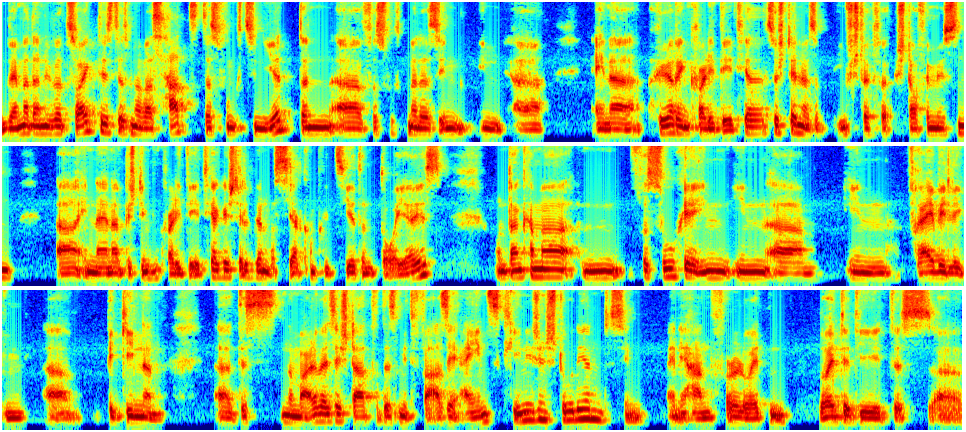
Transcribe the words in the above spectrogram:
und wenn man dann überzeugt ist, dass man was hat, das funktioniert, dann äh, versucht man das in, in äh, einer höheren Qualität herzustellen. Also Impfstoffe müssen äh, in einer bestimmten Qualität hergestellt werden, was sehr kompliziert und teuer ist. Und dann kann man hm, Versuche in, in, äh, in Freiwilligen äh, beginnen. Äh, das, normalerweise startet das mit Phase 1 klinischen Studien. Das sind eine Handvoll Leuten, Leute, die das, äh,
